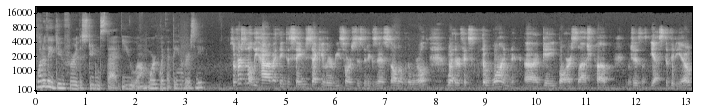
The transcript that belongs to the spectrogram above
what do they do for the students that you um, work with at the university? So first of all, we have, I think, the same secular resources that exist all over the world. Whether if it's the one uh, gay bar slash pub, which is yes, the video,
